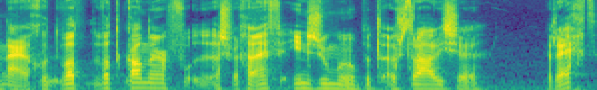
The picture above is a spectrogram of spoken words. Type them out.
nou ja, goed. Wat, wat kan er, voor- als we gaan even inzoomen op het Australische recht.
